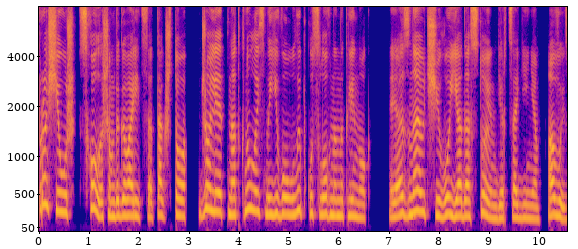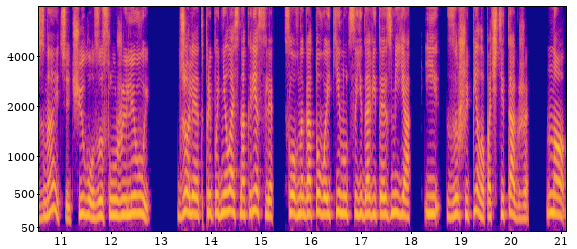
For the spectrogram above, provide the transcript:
Проще уж с Холошем договориться, так что Джолиет наткнулась на его улыбку, словно на клинок. «Я знаю, чего я достоин, герцогиня. А вы знаете, чего заслужили вы?» Джолиет приподнялась на кресле, словно готовая кинуться ядовитая змея, и зашипела почти так же. Но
